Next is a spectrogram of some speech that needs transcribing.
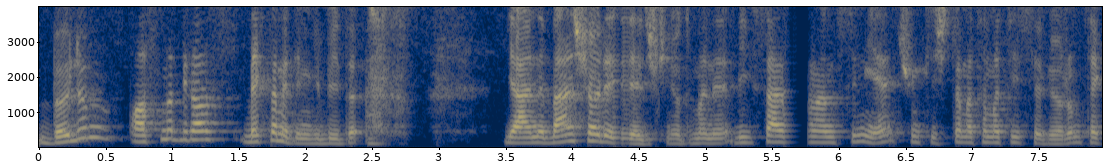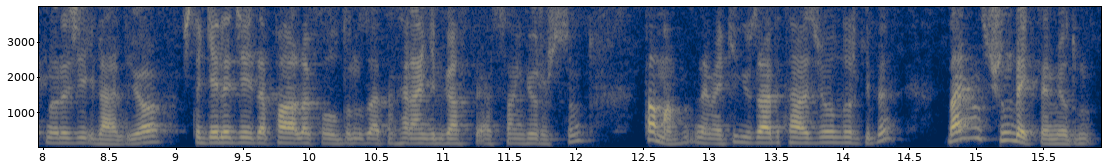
Bölüm aslında biraz beklemediğim gibiydi. yani ben şöyle diye düşünüyordum. Hani bilgisayar mühendisi niye? Çünkü işte matematiği seviyorum. Teknoloji ilerliyor. İşte geleceği de parlak olduğunu zaten herhangi bir gazete açsan görürsün. Tamam demek ki güzel bir tercih olur gibi. Ben yalnız şunu beklemiyordum.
